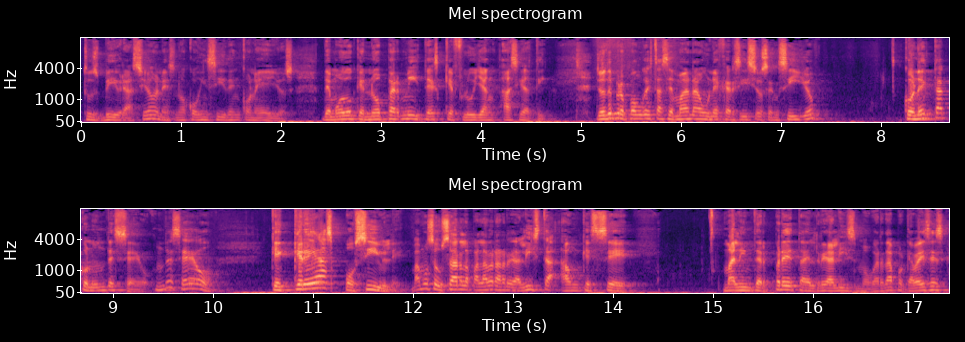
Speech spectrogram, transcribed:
tus vibraciones no coinciden con ellos, de modo que no permites que fluyan hacia ti. Yo te propongo esta semana un ejercicio sencillo conecta con un deseo, un deseo que creas posible. Vamos a usar la palabra realista, aunque se malinterpreta el realismo, ¿verdad? Porque a veces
